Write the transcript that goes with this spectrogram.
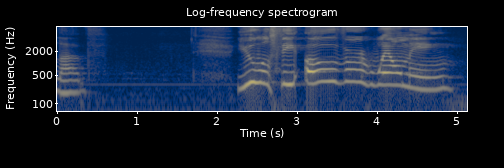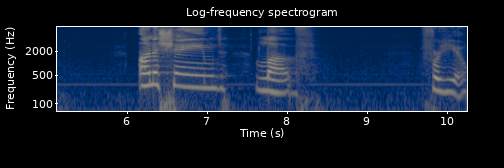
Love. You will see overwhelming, unashamed love for you.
